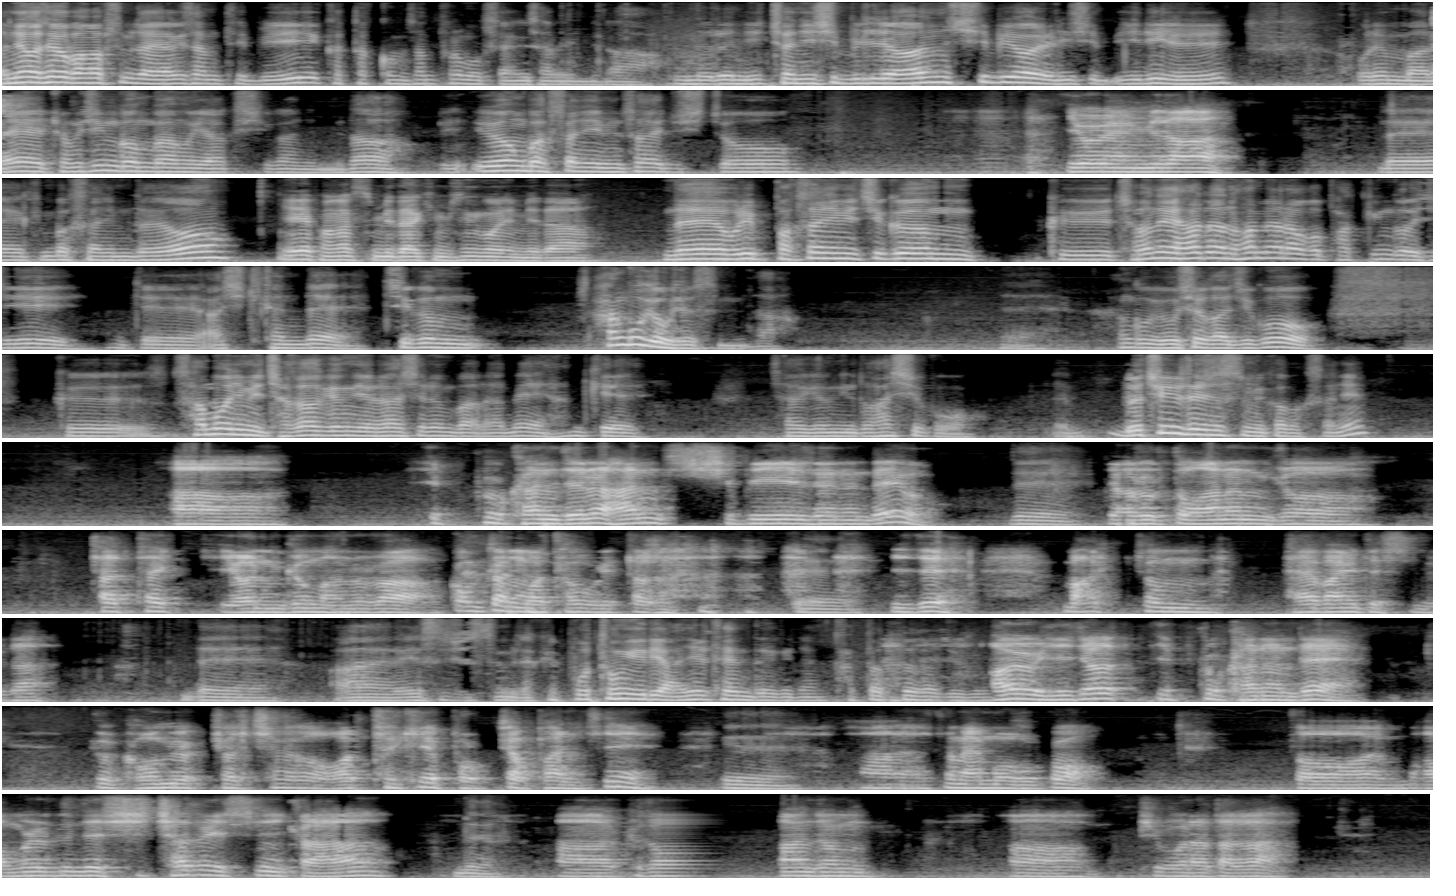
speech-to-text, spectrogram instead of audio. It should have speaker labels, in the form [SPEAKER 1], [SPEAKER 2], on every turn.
[SPEAKER 1] 안녕하세요. 반갑습니다. 양희삼TV 카타콤 3프로 목사 양희삼입니다. 오늘은 2021년 12월 21일 오랜만에 정신건강의학 시간입니다. 이영 박사님 인사해 주시죠.
[SPEAKER 2] 이호영입니다.
[SPEAKER 1] 네, 김 박사님도요.
[SPEAKER 3] 예, 반갑습니다. 김신권입니다.
[SPEAKER 1] 네, 우리 박사님이 지금 그 전에 하던 화면하고 바뀐 것이 이제 아실 텐데 지금 한국에 오셨습니다. 네, 한국에 오셔가지고 그 사모님이 자가격리를 하시는 바람에 함께 자가격리도 하시고 네, 며칠 되셨습니까, 박사님?
[SPEAKER 2] 아, 입국 한 지는 한 12일 되는데요.
[SPEAKER 1] 네,
[SPEAKER 2] 열흘 동안은 그 자택 연금하느라 꼼짝 못 하고 있다가
[SPEAKER 1] 네,
[SPEAKER 2] 이제 막 좀 해방이 됐습니다.
[SPEAKER 1] 네. 아, 애쓰셨습니다. 그 보통 일이 아닐 텐데 그냥 답답해가지고.
[SPEAKER 2] 아유, 이제 입국하는데 그 검역 절차가 어떻게 복잡한지
[SPEAKER 1] 예,
[SPEAKER 2] 아, 좀 해먹고 또 아무래도 이제 시차도 있으니까
[SPEAKER 1] 네,
[SPEAKER 2] 아, 그동안 좀, 어, 피곤하다가,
